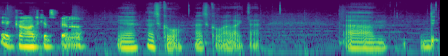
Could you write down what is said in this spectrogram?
Yeah, college kid spinoff. Yeah, that's cool. That's cool. I like that. Um, did,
